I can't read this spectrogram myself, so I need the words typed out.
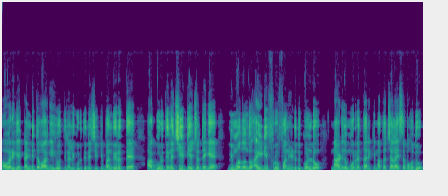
ಅವರಿಗೆ ಖಂಡಿತವಾಗಿ ಇವತ್ತಿನಲ್ಲಿ ಗುರುತಿನ ಚೀಟಿ ಬಂದಿರುತ್ತೆ. ಆ ಗುರುತಿನ ಚೀಟಿಯ ಜೊತೆಗೆ ನಿಮ್ಮದೊಂದು ಐ ಡಿ ಪ್ರೂಫನ್ನು ಹಿಡಿದುಕೊಂಡು ನಾಡಿದ ಮೂರನೇ ತಾರೀಕಿಗೆ ಮತ ಚಲಾಯಿಸಬಹುದು.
